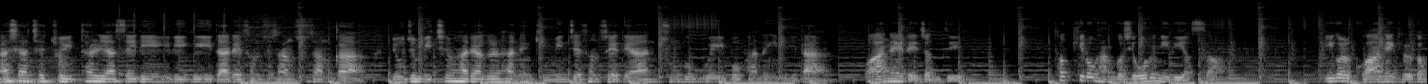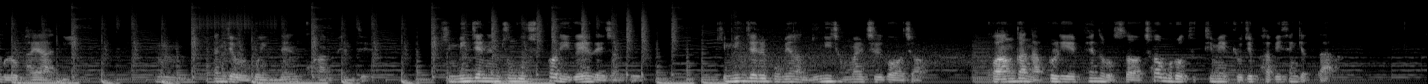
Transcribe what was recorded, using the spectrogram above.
아시아 최초 이탈리아 세리에 리그 이달의 선수상 수상과 요즘 미친 활약을 하는 김민재 선수에 대한 중국 웨이보 반응입니다. 과한의 레전드. 터키로 간 것이 옳은 일이었어. 이걸 과한의 결과물로 봐야 하니. 음, 현재 울고 있는 과한 팬들. 김민재는 중국 슈퍼리그의 레전드. 김민재를 보면 눈이 정말 즐거워져. 과한과 나폴리의 팬으로서 처음으로 두 팀의 교집합이 생겼다.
